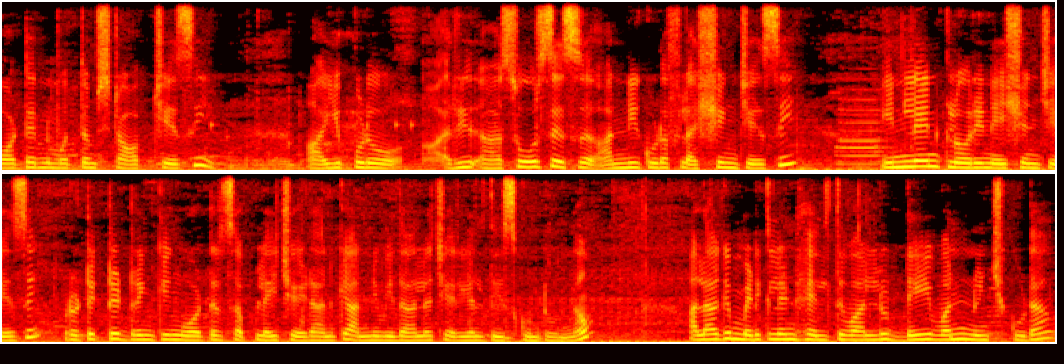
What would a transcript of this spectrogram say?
వాటర్ని మొత్తం స్టాప్ చేసి ఇప్పుడు సోర్సెస్ అన్నీ కూడా ఫ్లషింగ్ చేసి ఇన్లైన్ క్లోరినేషన్ చేసి ప్రొటెక్టెడ్ డ్రింకింగ్ వాటర్ సప్లై చేయడానికి అన్ని విధాల చర్యలు తీసుకుంటున్నాం అలాగే మెడికల్ అండ్ హెల్త్ వాళ్ళు డే వన్ నుంచి కూడా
